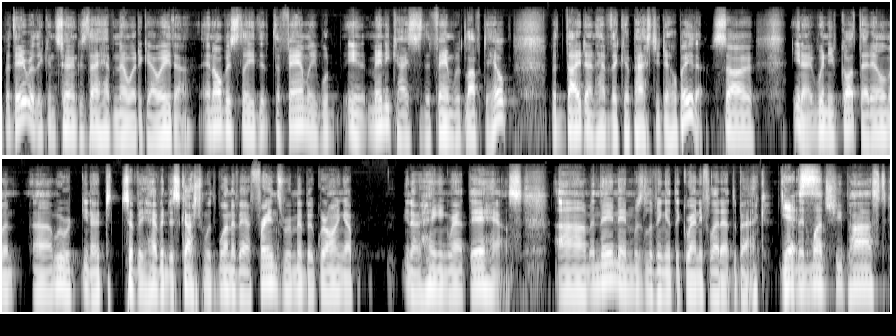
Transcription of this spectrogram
but they're really concerned because they have nowhere to go either. And obviously, the, the family would, in many cases, the family would love to help, but they don't have the capacity to help either. So, you know, when you've got that element, uh, we were, you know, simply having a discussion with one of our friends. Remember growing up. You know, hanging around their house, um, and their nan was living at the granny flat out the back. Yes. and then once she passed,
